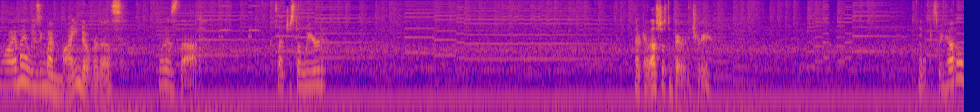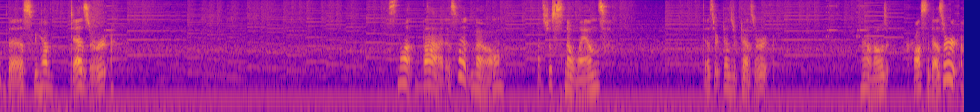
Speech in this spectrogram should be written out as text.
Why am I losing my mind over this? What is that? That just a weird... Okay, that's just a berry tree. Yeah, because we had all this. We have desert. It's not that, is it? No. That's just snowlands. Desert, desert, desert. I don't know, is it across the desert?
